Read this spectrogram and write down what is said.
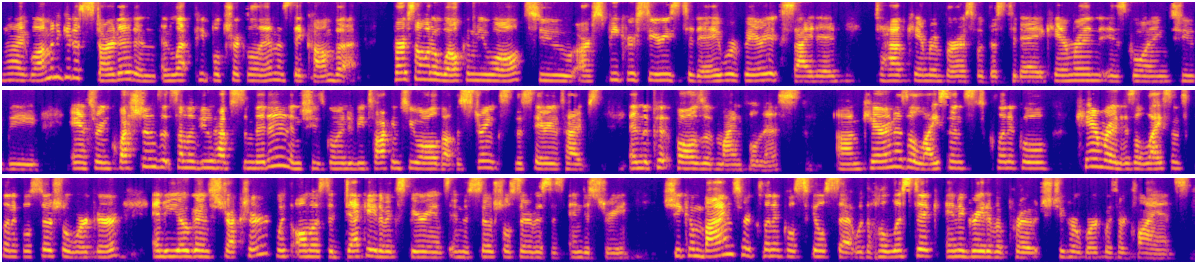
All right, well, I'm going to get us started and, and let people trickle in as they come. But first, I want to welcome you all to our speaker series today. We're very excited to have Cameron Burris with us today. Cameron is going to be answering questions that some of you have submitted, and she's going to be talking to you all about the strengths, the stereotypes, and the pitfalls of mindfulness. Um, Karen is a licensed clinical Cameron is a licensed clinical social worker and a yoga instructor with almost a decade of experience in the social services industry. She combines her clinical skill set with a holistic, integrative approach to her work with her clients.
